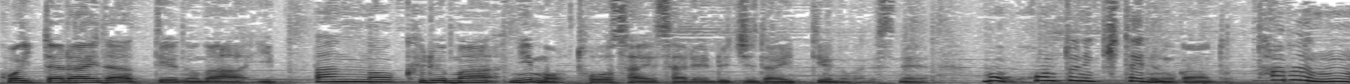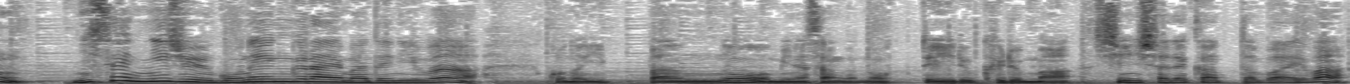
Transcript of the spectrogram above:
こういったライダーっていうのが一般の車にも搭載される時代っていうのがですねもう本当に来てるのかなと。多分2025年ぐらいまでにはこの一般の皆さんが乗っている車新車で買った場合は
